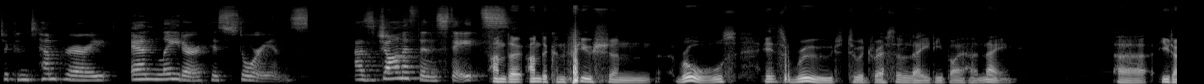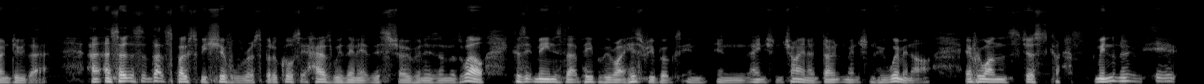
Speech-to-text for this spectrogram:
to contemporary and later historians. As Jonathan states, under under Confucian rules, it's rude to address a lady by her name. Uh, you don't do that. And, so that's supposed to be chivalrous, but of course it has within it this chauvinism as well, because it means that people who write history books in, in ancient China don't mention who women are. Everyone's just, I mean, it,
